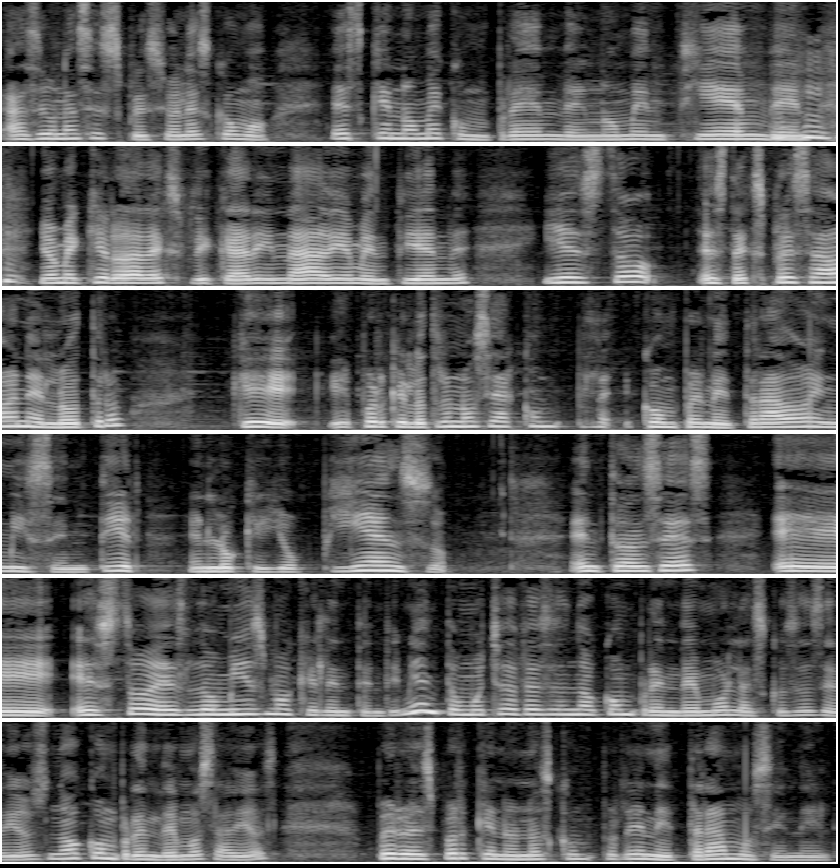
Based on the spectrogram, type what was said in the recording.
hace unas expresiones como, es que no me comprenden, no me entienden, yo me quiero dar a explicar y nadie me entiende. Y esto está expresado en el otro que, que- porque el otro no se ha compenetrado en mi sentir, en lo que yo pienso. Entonces, eh, esto es lo mismo que el entendimiento. Muchas veces no comprendemos las cosas de Dios, no comprendemos a Dios, pero es porque no nos compenetramos en Él,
